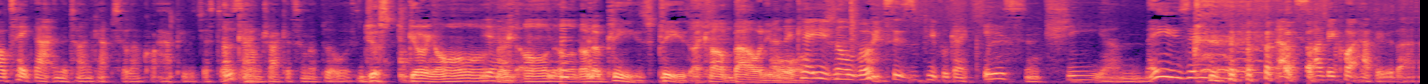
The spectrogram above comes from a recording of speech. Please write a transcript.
I'll take that in the time capsule. I'm quite happy with just a Okay. soundtrack of some applause. Just going on Yeah. and on and on. Oh no, please, please, I can't bow And anymore. occasional voices of people going, "Isn't she amazing?" That's, I'd be quite happy with that.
